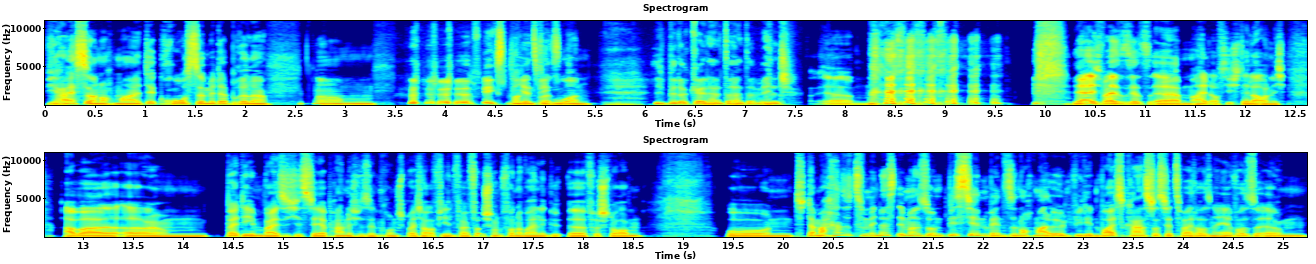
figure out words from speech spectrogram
wie heißt er nochmal, der Große mit der Brille. Ähm, von den Figuren. Was. Ich bin doch kein Hunter-Hunter-Mensch. Ähm. Ja, ich weiß es jetzt ähm, halt auf die Stelle auch nicht. Aber ähm, bei dem weiß ich, ist der japanische Synchronsprecher auf jeden Fall schon vor einer Weile äh, verstorben. Und da machen sie zumindest immer so ein bisschen, wenn sie nochmal irgendwie den Voicecast aus der 2011er ähm,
